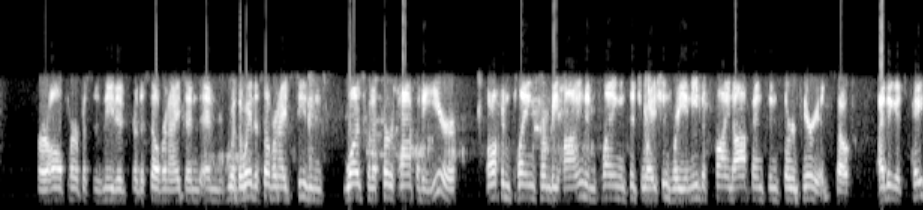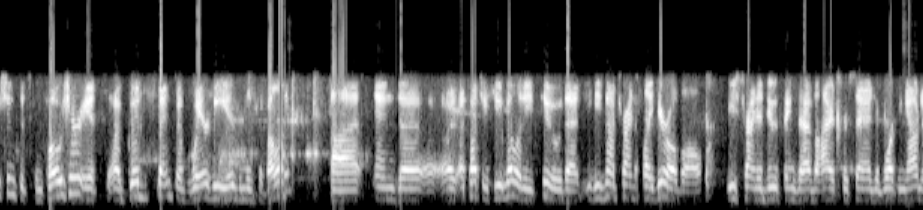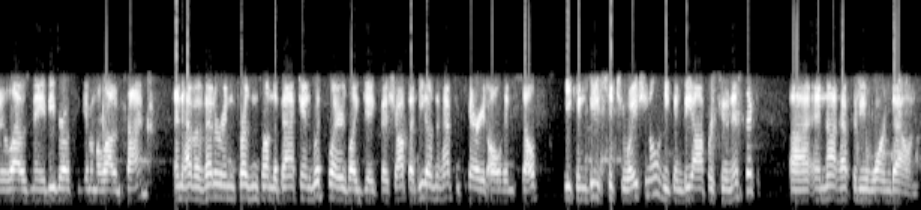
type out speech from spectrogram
for all purposes needed for the Silver Knights. And, and with the way the Silver Knights season was for the first half of the year, often playing from behind and playing in situations where you need to find offense in third period. So I think it's patience, it's composure, it's a good sense of where he is in his development. uh, and uh, a, a touch of humility too. That he's not trying to play hero ball. He's trying to do things that have the highest percentage of working out. It allows Nate Viveiros to give him a lot of time and have a veteran presence on the back end with players like Jake Bischoff that he doesn't have to carry it all himself. He can be situational. He can be opportunistic, uh, and not have to be worn down.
